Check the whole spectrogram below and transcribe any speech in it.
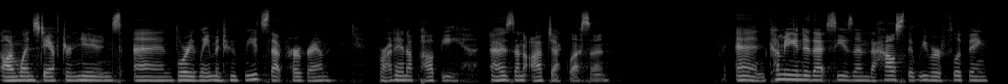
on wednesday afternoons and lori lehman who leads that program brought in a puppy as an object lesson and coming into that season the house that we were flipping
